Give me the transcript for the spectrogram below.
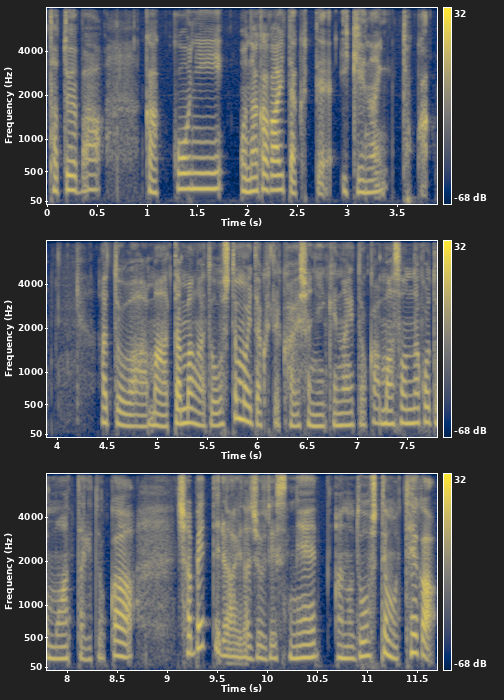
ー、例えば学校にお腹が痛くて行けないとか、あとはまあ頭がどうしても痛くて会社に行けないとか、まあそんなこともあったりとか、喋ってる間中ですね、あのどうしても手が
